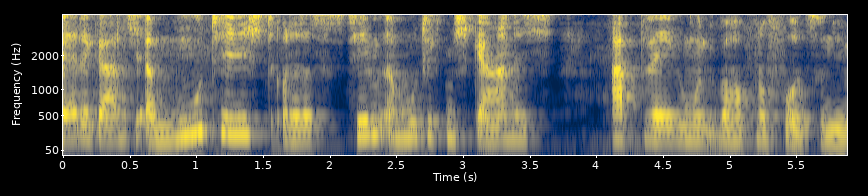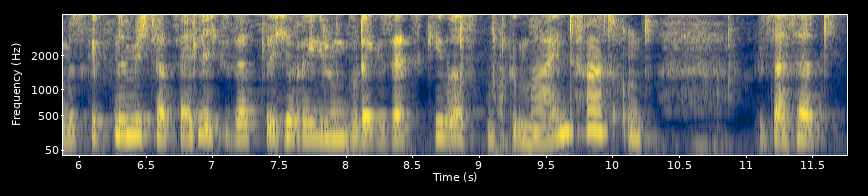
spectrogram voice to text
werde gar nicht ermutigt oder das System ermutigt mich gar nicht, Abwägungen überhaupt noch vorzunehmen. Es gibt nämlich tatsächlich gesetzliche Regelungen, wo der Gesetzgeber es gut gemeint hat und gesagt hat,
